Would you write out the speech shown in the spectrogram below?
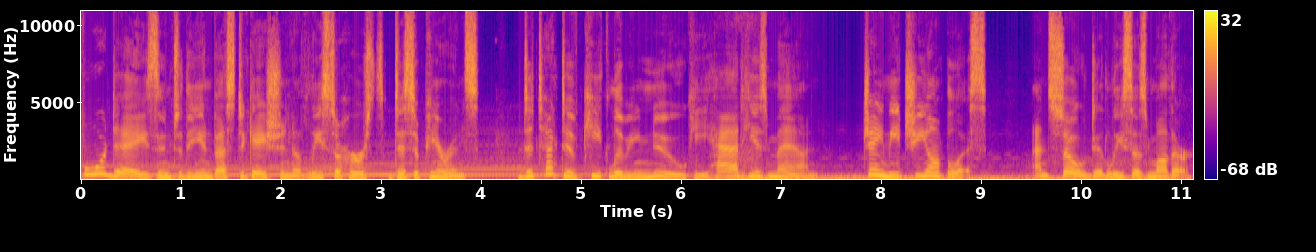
Four days into the investigation of Leisha Hurst's disappearance, Detective Keith Libby knew he had his man, Jeami Chiapulis, and so did Leisha's mother.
